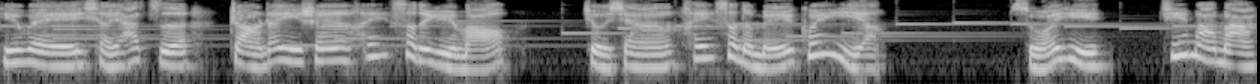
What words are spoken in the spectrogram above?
因为小鸭子长着一身黑色的羽毛，就像黑色的玫瑰一样，所以鸡妈妈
